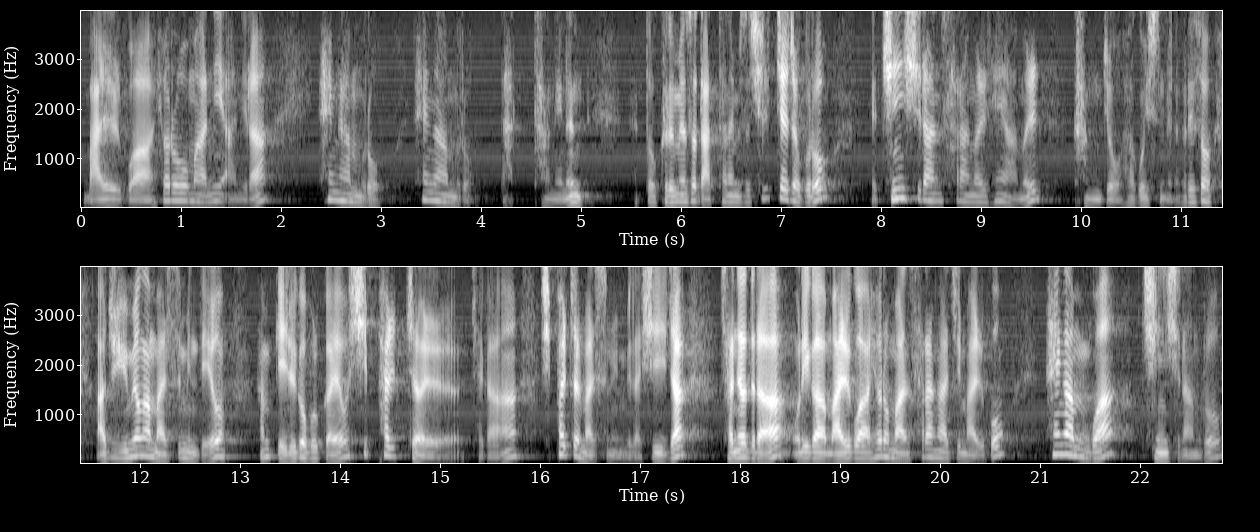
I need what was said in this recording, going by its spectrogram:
말과 혀로만이 아니라 행함으로 행함으로 나타내는 또 그러면서 나타내면서 실제적으로 진실한 사랑을 해야 함을 강조하고 있습니다. 그래서 아주 유명한 말씀인데요. 함께 읽어볼까요? 18절 제가 18절 말씀입니다. 시작. 자녀들아, 우리가 말과 혀로만 사랑하지 말고 행함과 진실함으로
